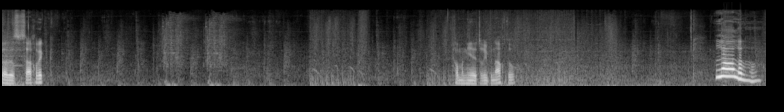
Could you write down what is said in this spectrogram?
So, das ist auch weg. Kann man hier drüben auch durch? La la la.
